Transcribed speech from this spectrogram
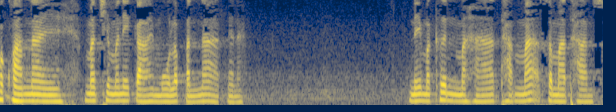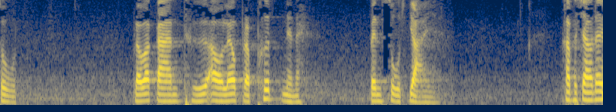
ข้อความในมัชฌิมนิกายมูลปัญนาตเนี่ยนะนี่มาขึ้นมหาธรรมสมาทานสูตรแปลว่าการถือเอาแล้วประพฤติเนี่ยนะเป็นสูตรใหญ่ ข้าพเจ้าได้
